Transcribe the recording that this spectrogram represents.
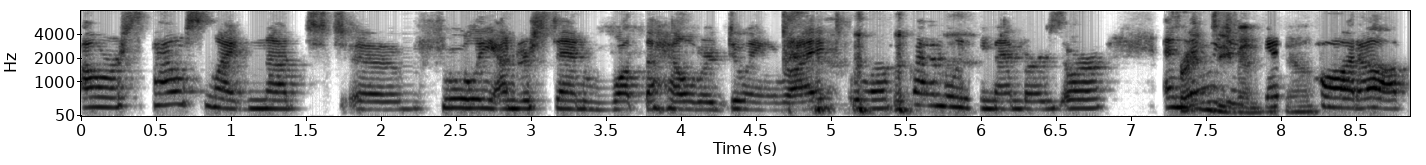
our spouse might not uh, fully understand what the hell we're doing, right? or family members, or and Friends then we even, get yeah. caught up.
